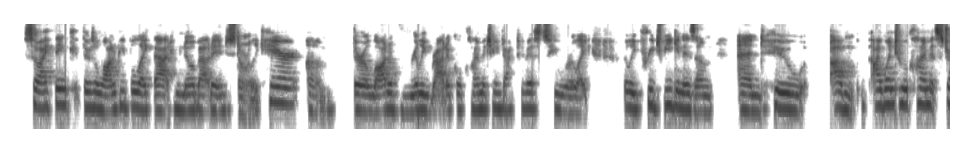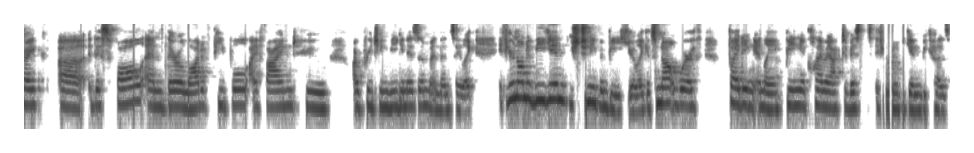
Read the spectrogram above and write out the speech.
so i think there's a lot of people like that who know about it and just don't really care um, there are a lot of really radical climate change activists who are like really preach veganism and who um, I went to a climate strike uh, this fall, and there are a lot of people I find who are preaching veganism and then say, like, if you're not a vegan, you shouldn't even be here. Like, it's not worth fighting and like being a climate activist if you're not vegan because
